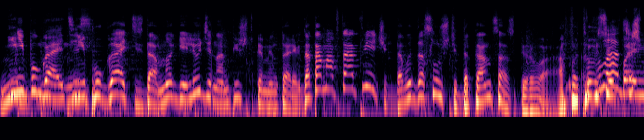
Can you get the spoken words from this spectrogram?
Не пугайтесь. Не пугайтесь, да. Многие люди нам пишут в комментариях. Да там автоответчик. Да вы дослушайте до конца сперва, а потом все Влад ж поймете.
